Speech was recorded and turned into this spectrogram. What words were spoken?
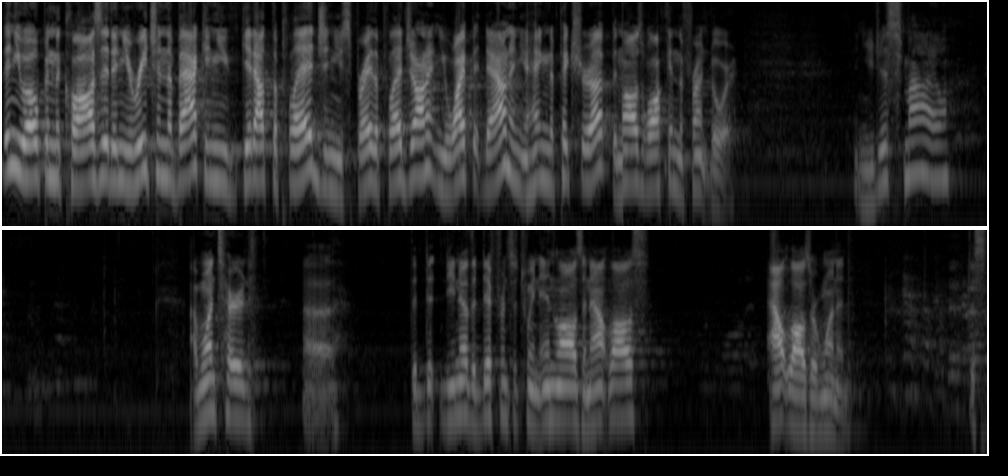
Then you open the closet and you reach in the back and you get out the pledge and you spray the pledge on it and you wipe it down and you hang the picture up and laws walk in the front door. And you just smile. I once heard, uh, the, do you know the difference between in laws and outlaws? Outlaws are wanted. Just,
